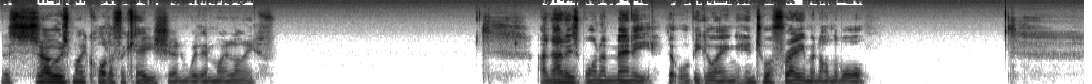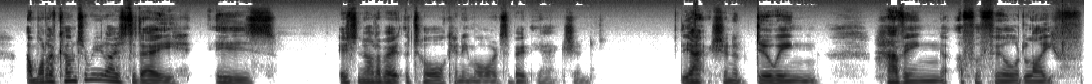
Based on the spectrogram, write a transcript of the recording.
This shows my qualification within my life. And that is one of many that will be going into a frame and on the wall. And what I've come to realize today is it's not about the talk anymore, it's about the action. The action of doing, having a fulfilled life,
